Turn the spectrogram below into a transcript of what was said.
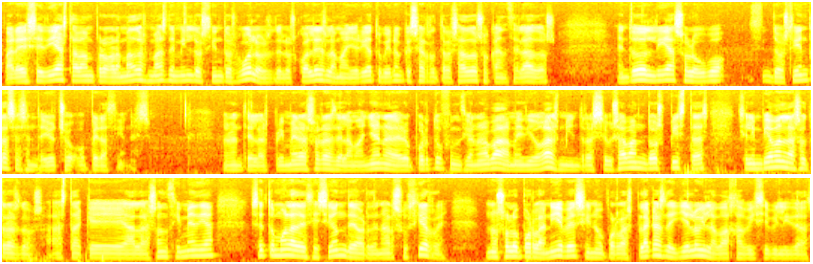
Para ese día estaban programados más de 1.200 vuelos, de los cuales la mayoría tuvieron que ser retrasados o cancelados. En todo el día solo hubo 268 operaciones. Durante las primeras horas de la mañana el aeropuerto funcionaba a medio gas, mientras se usaban dos pistas se limpiaban las otras dos, hasta que a las once y media se tomó la decisión de ordenar su cierre, no solo por la nieve, sino por las placas de hielo y la baja visibilidad.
